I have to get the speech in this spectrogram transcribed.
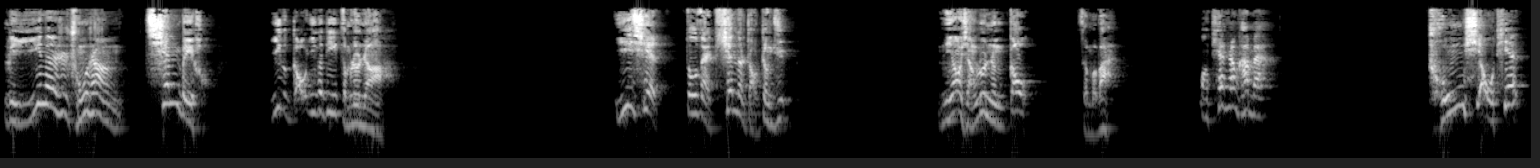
礼仪呢是崇尚谦卑好，一个高一个低，怎么论证啊？一切都在天那找证据。你要想论证高，怎么办？往天上看呗。崇孝天，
